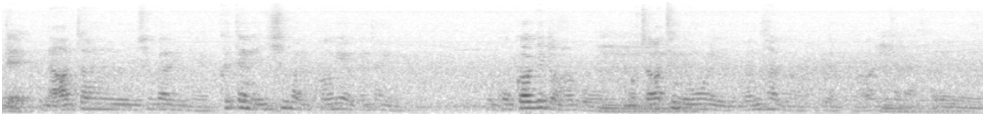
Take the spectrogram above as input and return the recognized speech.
네. 나왔던 신발인데 그때는 이 신발 가격이 굉장히 고가기도 하고 음. 뭐 저 같은 경우는 이제 나왔잖아요. 음.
